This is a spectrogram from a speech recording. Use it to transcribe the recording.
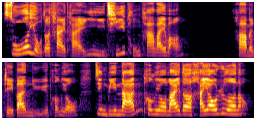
所有的太太一齐同她来往。他们这班女朋友竟比男朋友来的还要热闹。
